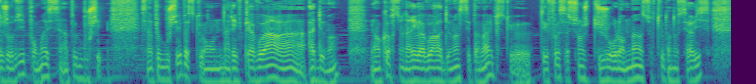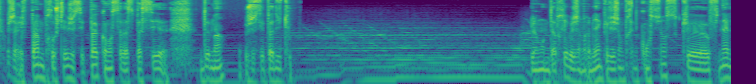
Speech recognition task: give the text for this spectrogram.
Aujourd'hui, pour moi, c'est un peu bouché. C'est un peu bouché parce qu'on n'arrive qu'à voir à, demain. Et encore, si on arrive à voir à demain, c'est pas mal parce que des fois, ça change du jour au lendemain, surtout dans nos services. J'arrive pas à me projeter. Je sais pas comment ça va se passer euh, demain. Je sais pas du tout. Le monde d'après, ben, j'aimerais bien que les gens prennent conscience que au final,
